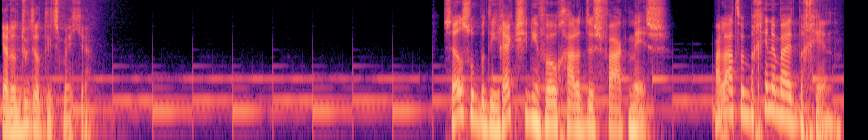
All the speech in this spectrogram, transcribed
ja, dan doet dat iets met je. Zelfs op het directieniveau gaat het dus vaak mis. Maar laten we beginnen bij het begin.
